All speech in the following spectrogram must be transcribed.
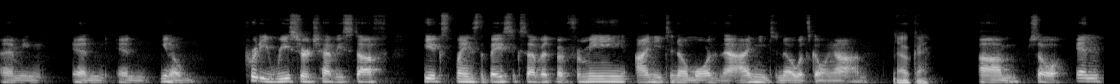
I mean, and and you know, pretty research heavy stuff. He explains the basics of it, but for me, I need to know more than that. I need to know what's going on. Okay. Um, so and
